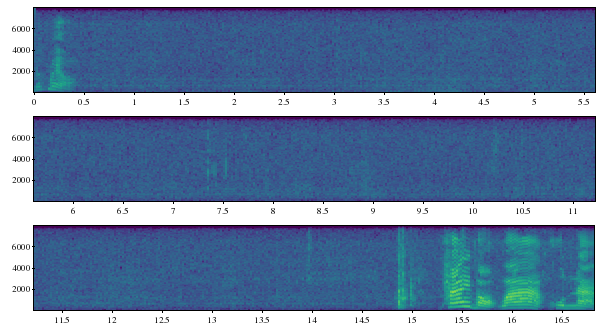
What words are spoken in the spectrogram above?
นึกไม่ออก บอกว่าคุณน่ะ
